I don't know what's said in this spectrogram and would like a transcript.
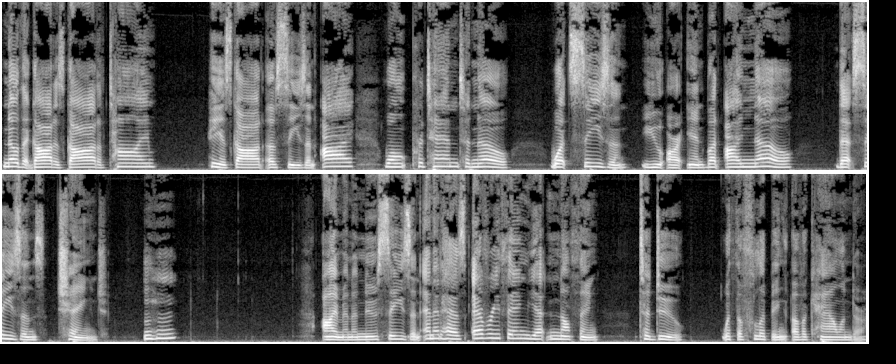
Know that God is God of time, He is God of season. I won't pretend to know what season you are in, but I know that seasons change. Mm-hmm. I'm in a new season, and it has everything yet nothing to do with the flipping of a calendar.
